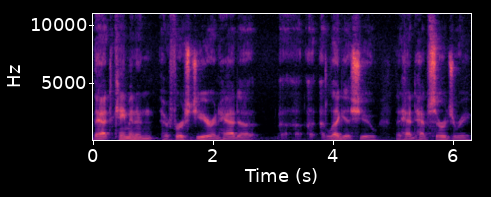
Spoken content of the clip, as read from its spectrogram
that came in in her first year and had a, a, a leg issue that had to have surgery.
